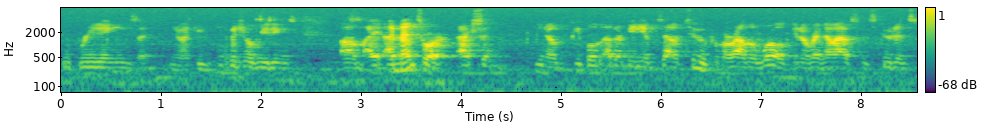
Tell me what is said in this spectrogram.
group readings, I, you know, I do individual readings. Um, I, I mentor actually you know people in other mediums now too from around the world. You know, right now I have some students,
